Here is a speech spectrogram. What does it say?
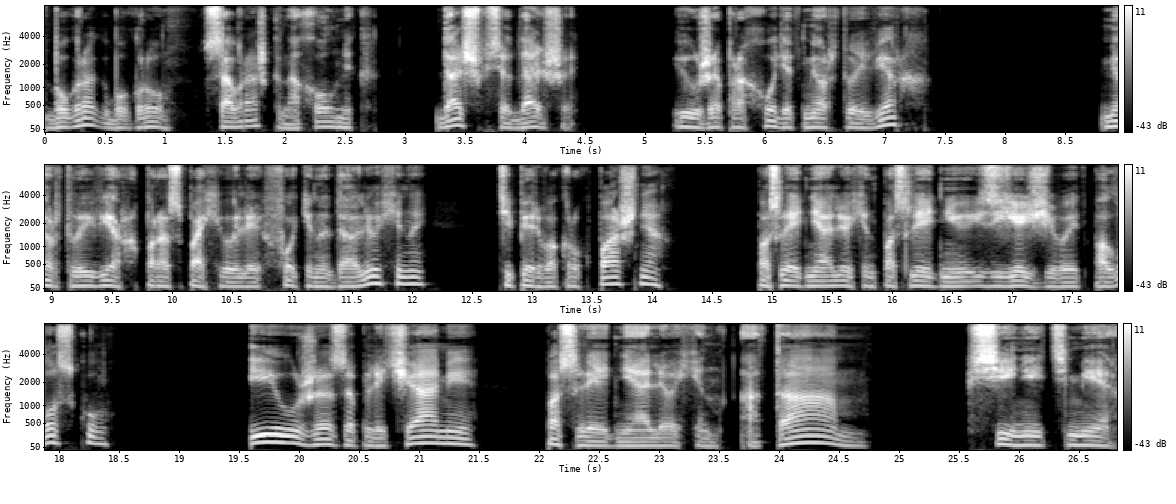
бугра к бугру, с овражка на холмик, дальше все дальше, и уже проходит мертвый верх. Мертвый верх пораспахивали Фокины да Алехины, Теперь вокруг пашня. Последний Алехин последнюю изъезживает полоску. И уже за плечами последний Алехин. А там, в синей тьме,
